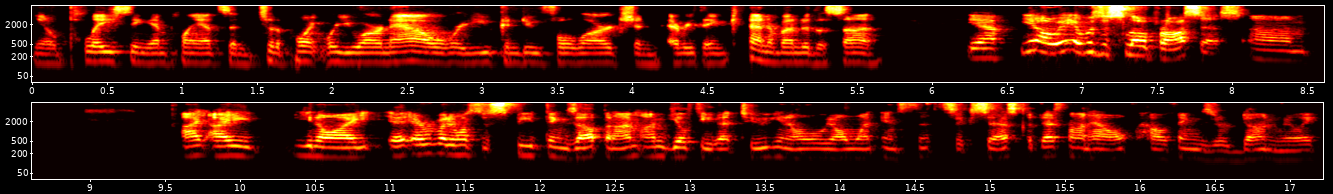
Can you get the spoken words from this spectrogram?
you know placing implants and to the point where you are now, where you can do full arch and everything kind of under the sun? Yeah, you know, it was a slow process. Um, I, I, you know, I everybody wants to speed things up, and I'm I'm guilty of that too. You know, we all want instant success, but that's not how how things are done really.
